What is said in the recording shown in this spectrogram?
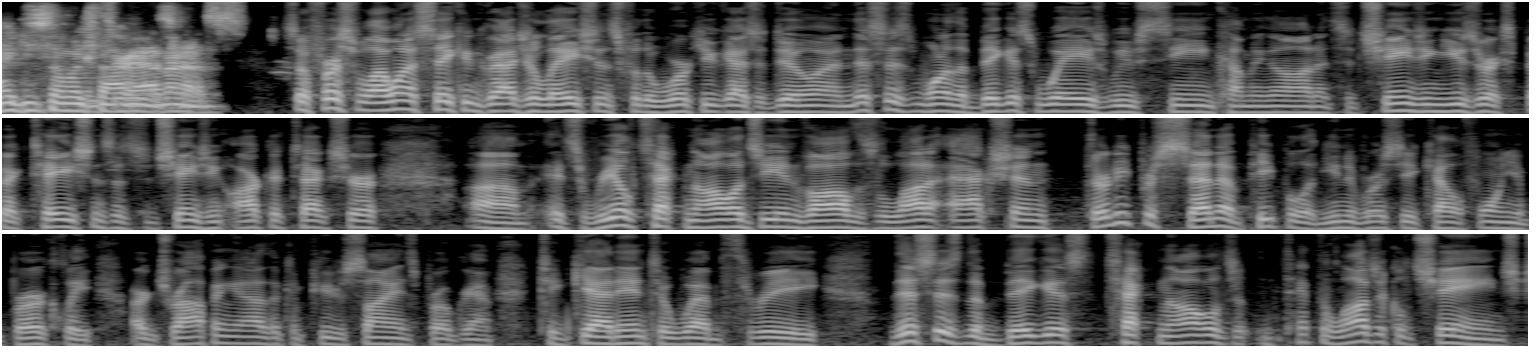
Thank you so much for having, having us. So first of all, I want to say congratulations for the work you guys are doing. This is one of the biggest waves we've seen coming on. It's a changing user expectations, it's a changing architecture. Um, it's real technology involved, there's a lot of action. 30% of people at University of California, Berkeley are dropping out of the computer science program to get into Web3. This is the biggest technology, technological change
